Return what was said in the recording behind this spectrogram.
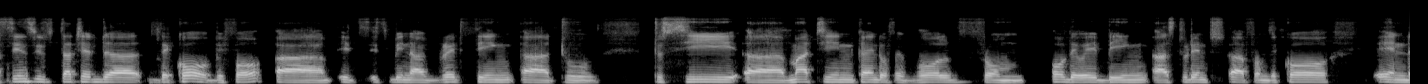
since we've started uh, the core before, uh, it's it's been a great thing uh, to to see uh, Martin kind of evolve from all the way being a student uh, from the core and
